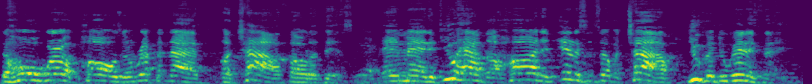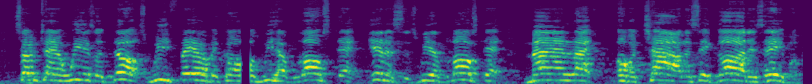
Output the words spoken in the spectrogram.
the whole world pause and recognize a child thought of this. Amen. If you have the heart and innocence of a child, you can do anything. Sometimes we as adults, we fail because we have lost that innocence. We have lost that mind like of a child and say God is able.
